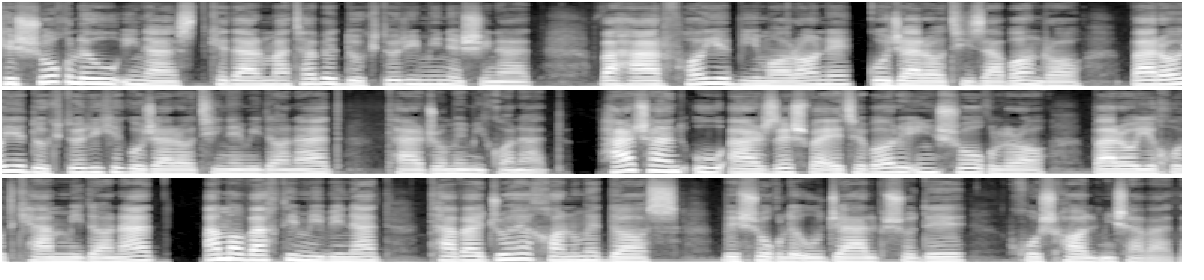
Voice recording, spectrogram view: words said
که شغل او این است که در مطب دکتری می نشیند و حرفهای بیماران گجراتی زبان را برای دکتری که گجراتی نمی‌داند ترجمه می کند. هرچند او ارزش و اعتبار این شغل را برای خود کم می داند، اما وقتی می بیند توجه خانم داس به شغل او جلب شده خوشحال می شود.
